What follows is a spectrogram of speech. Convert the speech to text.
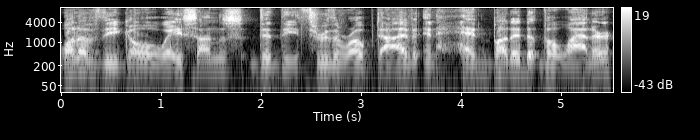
one of the go away sons did the through the rope dive and headbutted the ladder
